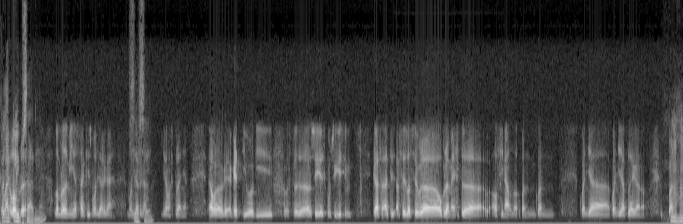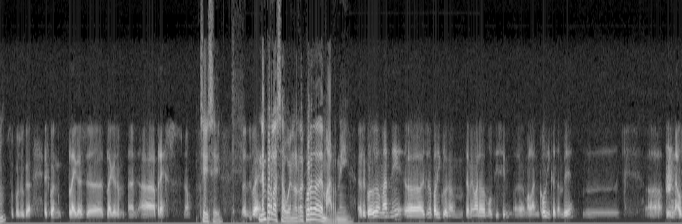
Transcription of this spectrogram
que l'ha eclipsat, no? L'ombra de Miyazaki és molt llarga, eh? Molt Sí, llarga. sí. I no m'estranya. No, però aquest- tio aquí, ostres, o sigui, és com si diguéssim que ha ha fet la seva obra mestra al final, no? Quan, quan, quan, ja, quan ja plega, no? Quan, Mhm. Suposo que és quan plegues, eh, plegues en, en, a pres, no? Sí, sí. Doncs bé, Anem per la següent, el recorda de Marnie. el recordo de Marnie eh, és una pel·lícula que també m'agrada moltíssim, eh, melancòlica també. Mm, eh, el,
